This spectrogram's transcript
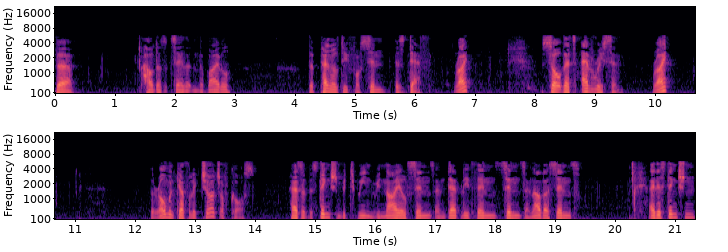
the how does it say that in the Bible? The penalty for sin is death. Right? So that's every sin. Right? The Roman Catholic Church, of course, has a distinction between venial sins and deadly sins, sins and other sins. A distinction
